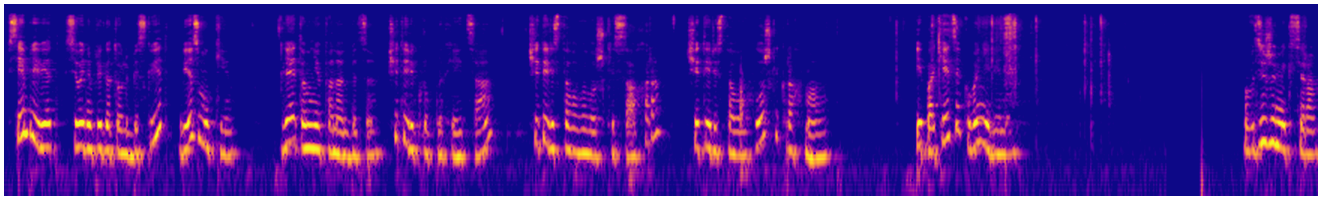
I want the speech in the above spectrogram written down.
Всем привет! Сегодня приготовлю бисквит без муки. Для этого мне понадобится 4 крупных яйца, 4 столовые ложки сахара, 4 столовых ложки крахмала и пакетик ванилина. В дижемиксера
